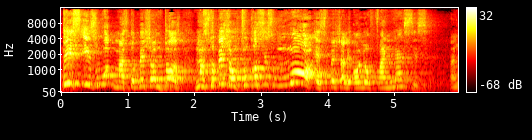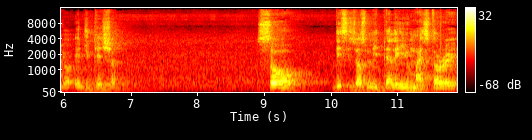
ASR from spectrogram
This is what masturbation does. Masturbation focuses more, especially on your finances and your education. So, this is just me telling you my story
